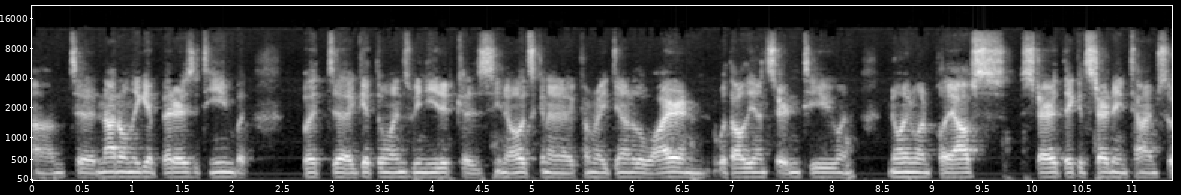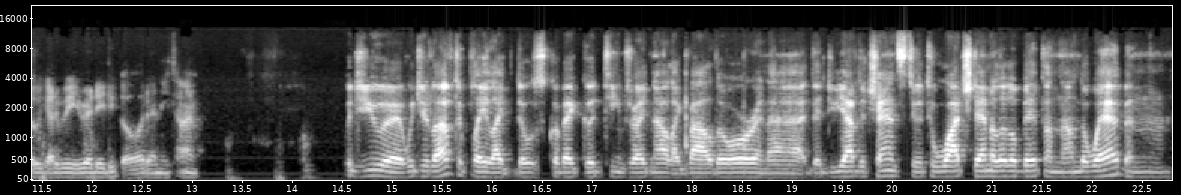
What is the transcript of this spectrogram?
um, to not only get better as a team, but but uh, get the wins we needed because you know it's gonna come right down to the wire, and with all the uncertainty and knowing when playoffs start, they could start any time. So we got to be ready to go at any time. Would you uh, would you love to play like those Quebec good teams right now, like Val d'Or, and uh, do you have the chance to to watch them a little bit on on the web and?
